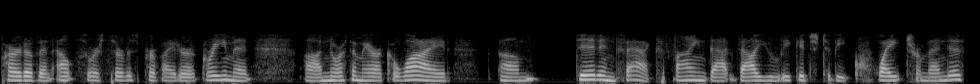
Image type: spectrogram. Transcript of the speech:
part of an outsourced service provider agreement, uh, North America wide, um, did in fact find that value leakage to be quite tremendous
